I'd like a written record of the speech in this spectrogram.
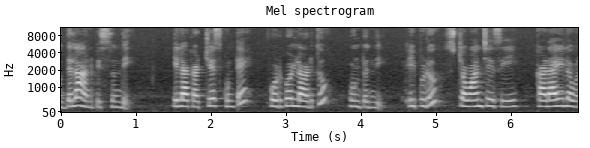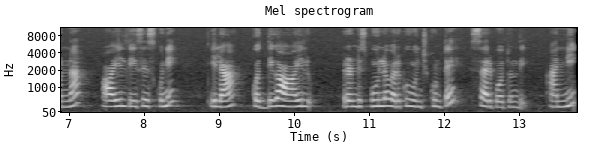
ముద్దలా అనిపిస్తుంది. ఇలా కట్ చేసుకుంటే పొడి పొడిలాడుతూ ఉంటుంది. ఇప్పుడు స్టవ్ ఆన్ చేసి కడాయిలో ఉన్న ఆయిల్ తీసేసుకుని ఇలా కొద్దిగా ఆయిల్ రెండు స్పూన్ల వరకు ఉంచుకుంటే సరిపోతుంది. అన్నీ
